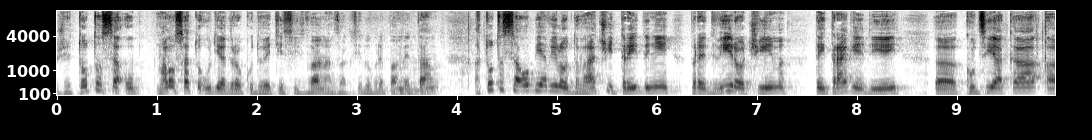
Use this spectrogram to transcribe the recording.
Že toto sa, ob... malo sa to udiať v roku 2012, ak si dobre pamätám, mm. a toto sa objavilo 2 či 3 dni pred výročím tej tragédii uh, Kuciaka a,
